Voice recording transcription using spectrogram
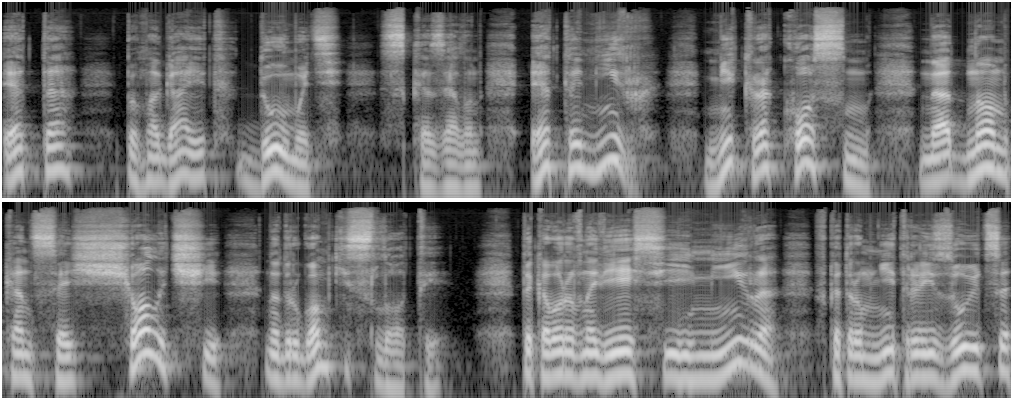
«Это помогает думать». — сказал он, — это мир, микрокосм, на одном конце щелочи, на другом кислоты. Таково равновесие мира, в котором нейтрализуются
